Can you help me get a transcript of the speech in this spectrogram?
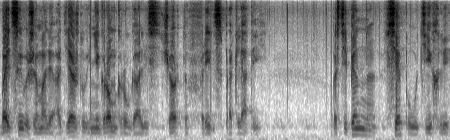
Бойцы выжимали одежду и негромко ругались. Чертов фриц проклятый. Постепенно все поутихли,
